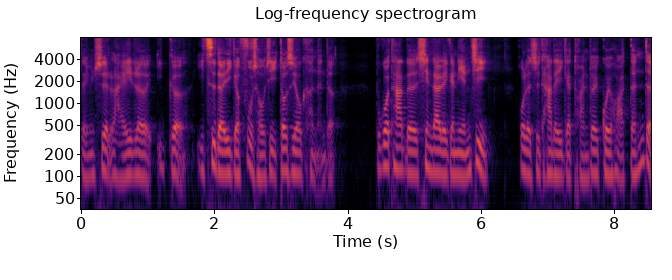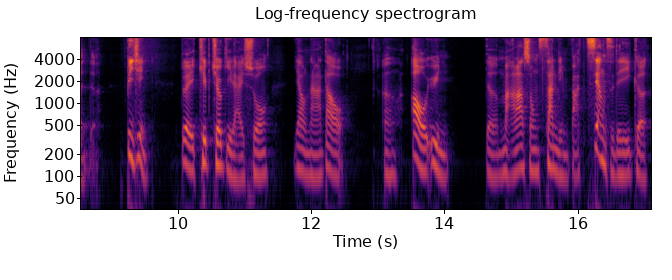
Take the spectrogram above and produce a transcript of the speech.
等于是来了一个一次的一个复仇记，都是有可能的。不过他的现在的一个年纪，或者是他的一个团队规划等等的。毕竟，对 Kipchoge 来说，要拿到呃奥运的马拉松三连霸这样子的一个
